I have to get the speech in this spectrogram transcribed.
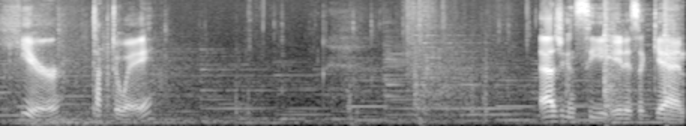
here, tucked away. As you can see, it is again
